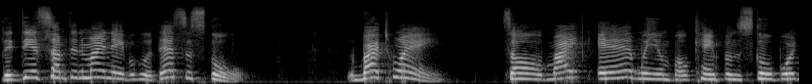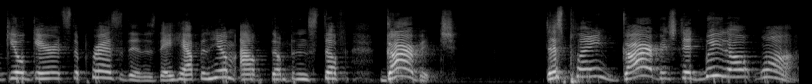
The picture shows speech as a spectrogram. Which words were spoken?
They did something in my neighborhood. That's a school. Mark Twain. So Mike and William both came from the school board. Gil Garrett's the president. They helping him out dumping stuff, garbage. Just plain garbage that we don't want.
